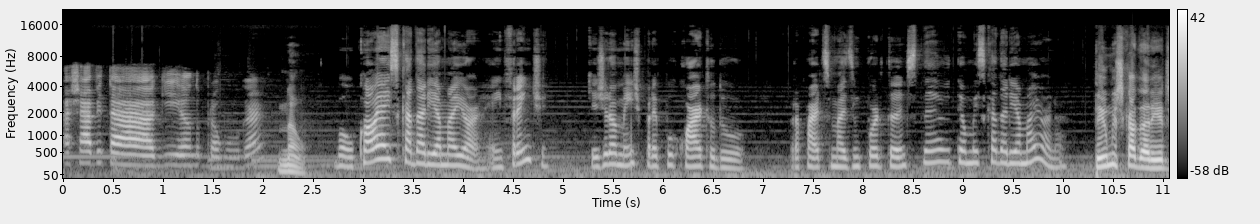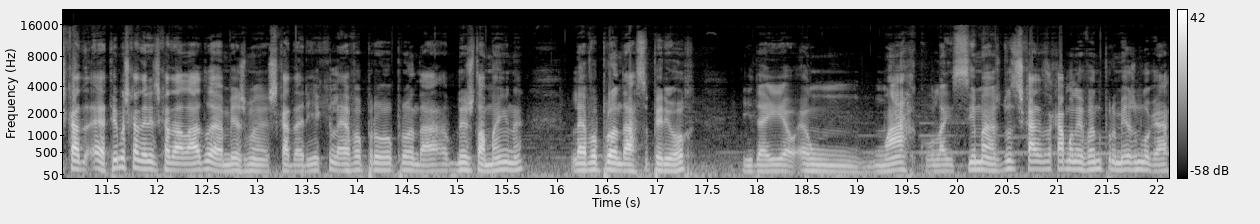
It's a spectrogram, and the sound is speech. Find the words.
A chave tá guiando pra algum lugar? Não. Bom, qual é a escadaria maior? É em frente? Que geralmente, pra ir pro quarto do. pra partes mais importantes, deve ter uma escadaria maior, né? Tem uma escadaria de cada. É, tem uma escadaria de cada lado, é a mesma escadaria que leva pro, pro andar, o mesmo tamanho, né? Leva pro andar superior. E daí é, é um, um arco lá em cima, as duas escadas acabam levando pro mesmo lugar.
